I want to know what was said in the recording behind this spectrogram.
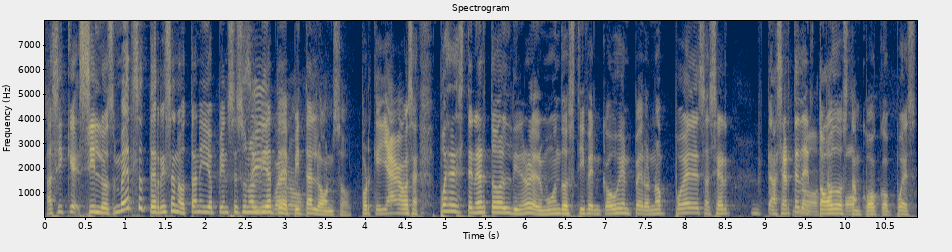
Así que si los Mets aterrizan a Otani, yo pienso eso, no Sí, olvídate de. Pete Alonso. Porque ya, o sea, puedes tener todo el dinero del mundo, Stephen Cohen, pero no puedes hacer hacerte de todos tampoco. tampoco, pues.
